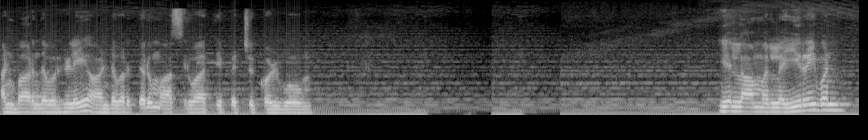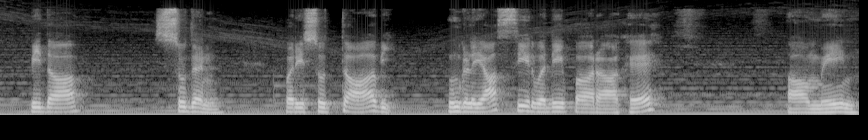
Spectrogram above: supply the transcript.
அன்பார்ந்தவர்களே ஆண்டவர் தரும் ஆசீர்வாதத்தை பெற்றுக்கொள்வோம். எல்லாம் அல்ல இறைவன் பிதா சுதன் பரிசுத்த ஆவி உங்களை ஆசீர்வதிப்பாராக. ஆமீன்.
